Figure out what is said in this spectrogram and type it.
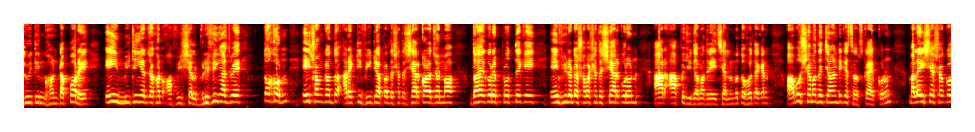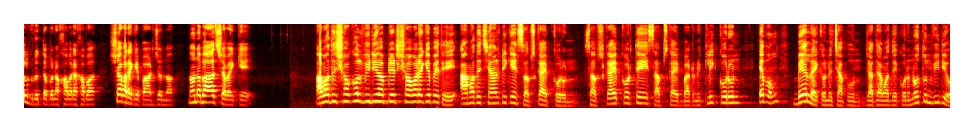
দুই তিন ঘণ্টা পরে এই মিটিংয়ের যখন অফিসিয়াল ব্রিফিং আসবে তখন এই সংক্রান্ত আরেকটি ভিডিও আপনাদের সাথে শেয়ার করার জন্য দয়া করে প্রত্যেকেই এই ভিডিওটা সবার সাথে শেয়ার করুন। আর আপনি যদি আমাদের এই চ্যানেল নতুন হয়ে থাকেন, অবশ্যই আমাদের চ্যানেলটিকে সাবস্ক্রাইব করুন। মালয়েশিয়া সকল গুরুত্বপূর্ণ খবরাখবর সবার আগে পাওয়ার জন্য ধন্যবাদ সবাইকে। আমাদের সকল ভিডিও আপডেট সবার আগে পেতে আমাদের চ্যানেলটিকে সাবস্ক্রাইব করুন। সাবস্ক্রাইব করতে সাবস্ক্রাইব বাটনে ক্লিক করুন এবং বেল আইকনে চাপুন, যাতে আমাদের কোনো নতুন ভিডিও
